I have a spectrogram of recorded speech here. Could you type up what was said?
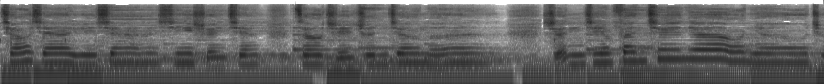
桥下雨下，溪水浅，早知春江暖。山间泛起袅袅炊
